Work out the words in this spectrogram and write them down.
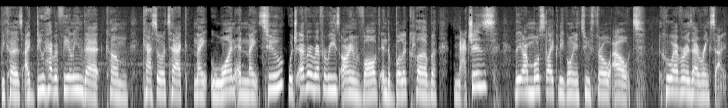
Because I do have a feeling that come Castle Attack night one and night two, whichever referees are involved in the Bullet Club matches, they are most likely going to throw out whoever is at ringside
